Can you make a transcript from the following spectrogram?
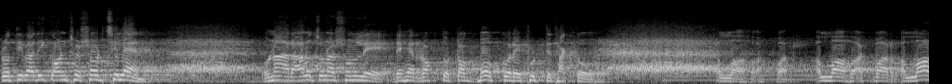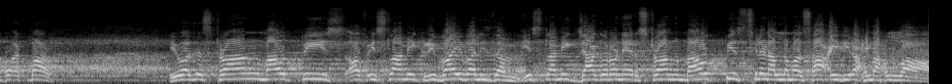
প্রতিবাদী কণ্ঠস্বর ছিলেন। ওনার আলোচনা শুনলে দেহের রক্ত টকবক করে ফুটতে থাকতো। আল্লাহ আকবর আল্লাহ আকবর আল্লাহ আকবর। He was a strong mouthpiece of Islamic revivalism, Islamic জাগরণের স্ট্রং মাউথপিস ছিলেন আল্লামা সাঈদি রাহিমাহুল্লাহ।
